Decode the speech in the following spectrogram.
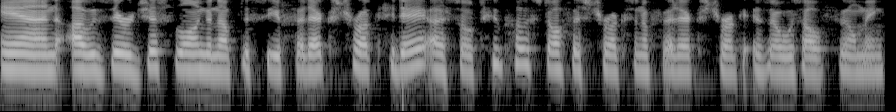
And I was there just long enough to see a FedEx truck today. I saw two post office trucks and a FedEx truck as I was out filming.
